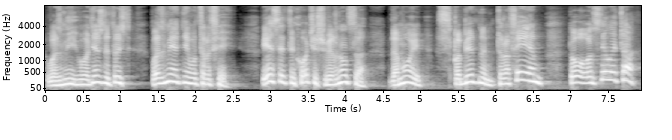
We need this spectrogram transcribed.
возьми его одежду, то есть возьми от него трофей. Если ты хочешь вернуться домой с победным трофеем, то сделай так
